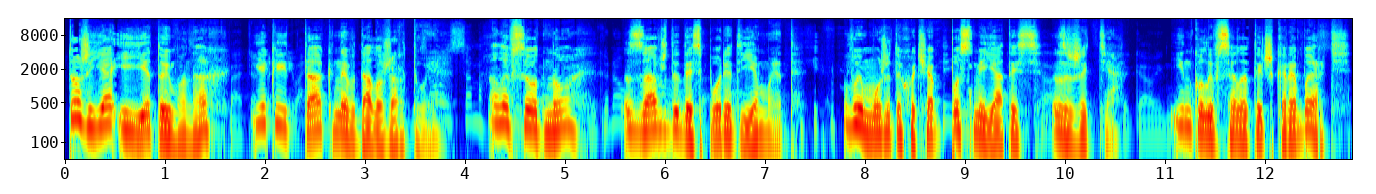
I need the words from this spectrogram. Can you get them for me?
Тож я і є той монах, який так невдало жартує. Але все одно завжди десь поряд є мед. Ви можете хоча б посміятись з життя. Інколи все летить шкереберть,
